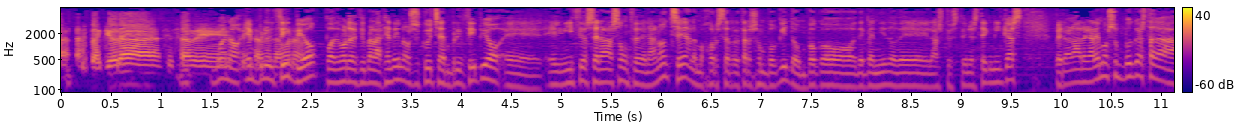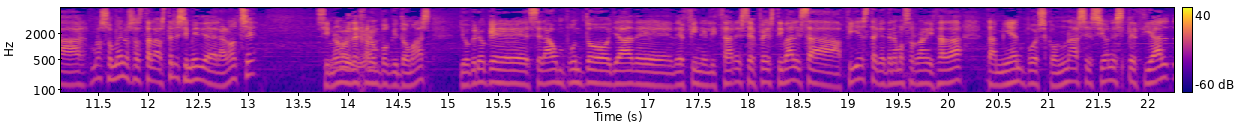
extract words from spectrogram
¿Hasta qué hora se sabe? Bueno, en principio, podemos decir para la gente que nos escucha, en principio eh, el inicio será a las 11 de la noche, a lo mejor se retrasa un poquito, un poco dependiendo de las cuestiones técnicas, pero alargaremos un poco hasta más o menos hasta las 3 y media de la noche si no nos dejan un poquito más, yo creo que será un punto ya de, finalizar ese festival, esa fiesta que tenemos organizada, también pues con una sesión especial,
